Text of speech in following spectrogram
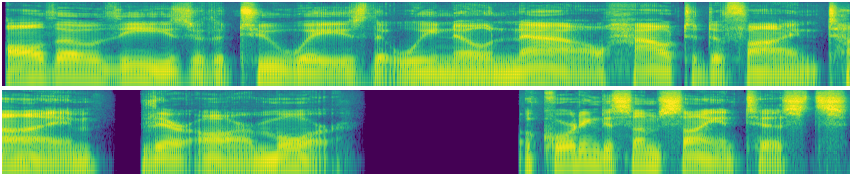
Although these are the two ways that we know now how to define time, there are more. According to some scientists,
